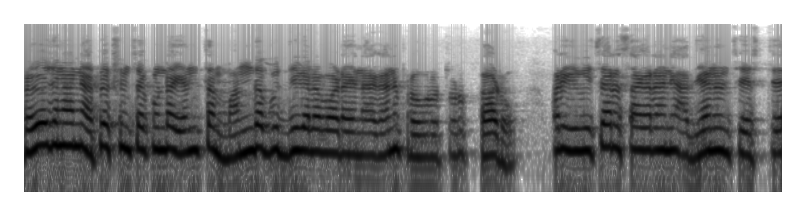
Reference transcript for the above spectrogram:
ప్రయోజనాన్ని అపేక్షించకుండా ఎంత మంద బుద్ధి గలవాడైనా గాని ప్రవృత్తుడు కాడు. మరి ఈ విచార సాగరాన్ని అధ్యయనం చేస్తే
